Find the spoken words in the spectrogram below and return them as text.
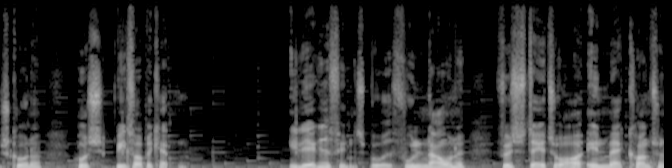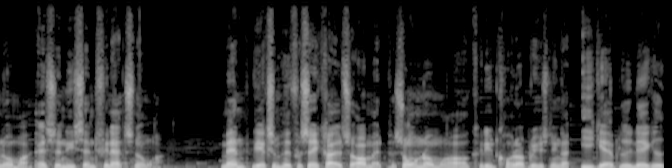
17.998 kunder hos bilfabrikanten. I lægget findes både fulde navne, fødselsdatoer og NMAC-kontonummer, altså Nissan finansnummer. Men virksomheden forsikrer altså om, at personnumre og kreditkortoplysninger ikke er blevet lækket.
